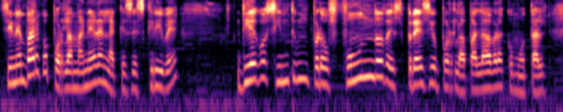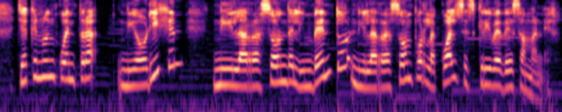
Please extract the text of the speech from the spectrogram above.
Sin embargo, por la manera en la que se escribe, Diego siente un profundo desprecio por la palabra como tal, ya que no encuentra ni origen, ni la razón del invento, ni la razón por la cual se escribe de esa manera.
